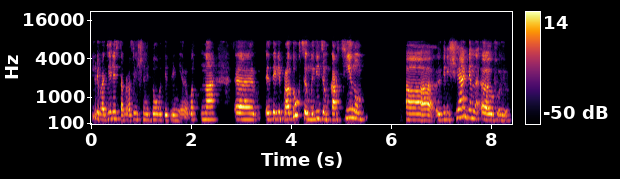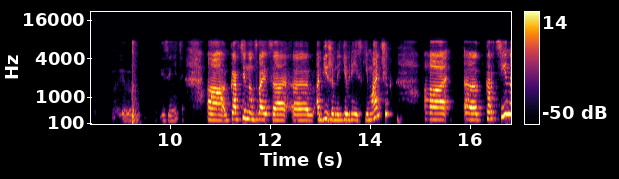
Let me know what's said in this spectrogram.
и приводились там различные доводы и примеры. Вот на э, этой репродукции мы видим картину э, Верещагин, э, э, извините, а, картина называется э, «Обиженный еврейский мальчик». А, э, Картина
